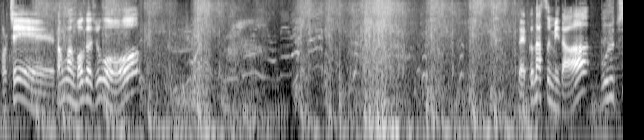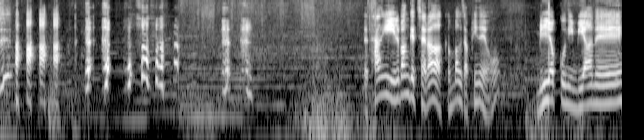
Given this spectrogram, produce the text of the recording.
그렇지. 성광 먹여주고. 네, 끝났습니다. 뭐였지? 네, 상위 일반 개체라 금방 잡히네요. 밀렵꾼이 미안해.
